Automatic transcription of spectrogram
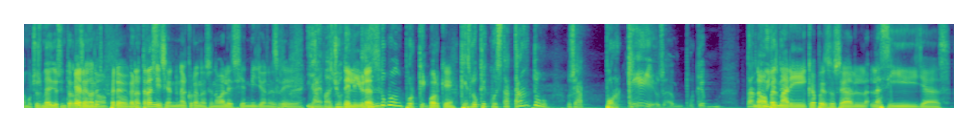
a muchos medios Pero internacionales. no, pero, una entonces- transmisión de una coronación no vale 100 millones de... Y además yo no de libras. entiendo, weón, ¿por qué? ¿Por qué? ¿Qué es lo que cuesta tanto? O sea, ¿por qué? O sea, ¿por qué tanto No, pues marica, pues, o sea, la- las sillas...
